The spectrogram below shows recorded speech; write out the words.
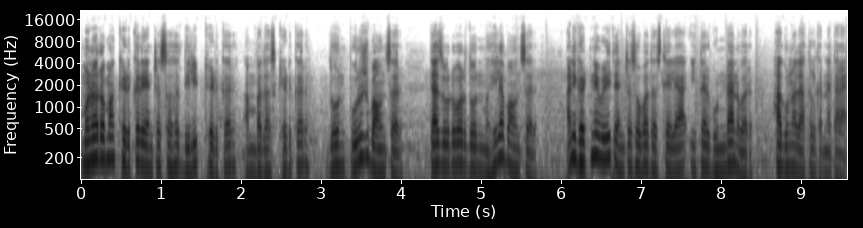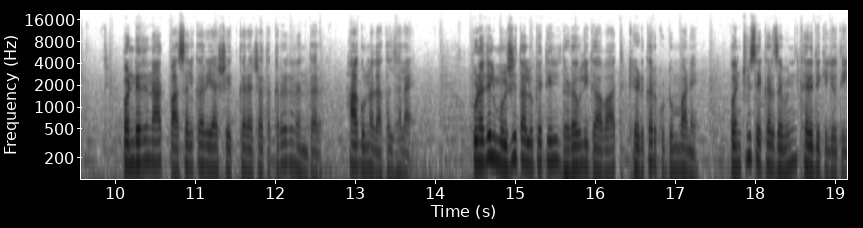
मनोरमा खेडकर यांच्यासह दिलीप खेडकर अंबादास खेडकर दोन पुरुष बाउन्सर त्याचबरोबर दोन महिला बाउन्सर आणि घटनेवेळी त्यांच्यासोबत असलेल्या इतर गुंडांवर हा गुन्हा दाखल करण्यात आला आहे पंढरीनाथ पासलकर या शेतकऱ्याच्या तक्रारीनंतर हा गुन्हा दाखल झाला आहे पुण्यातील मुळशी तालुक्यातील धडवली गावात खेडकर कुटुंबाने पंचवीस एकर जमीन खरेदी केली होती.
